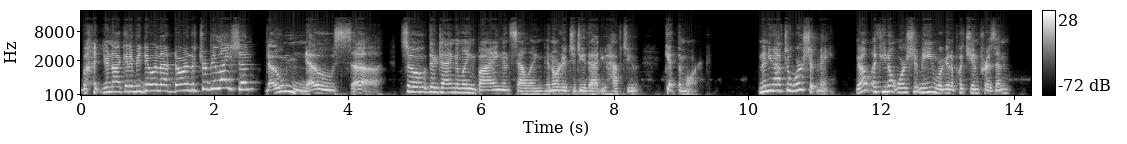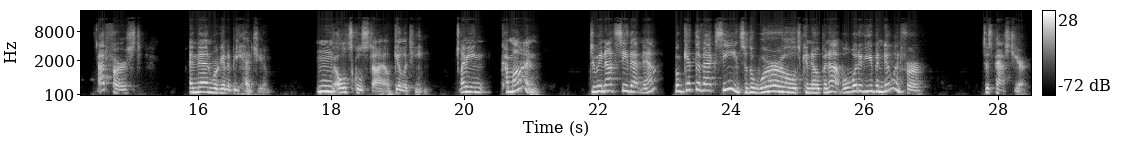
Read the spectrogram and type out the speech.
But you're not going to be doing that during the tribulation. No, no, sir. So they're dangling, buying, and selling. In order to do that, you have to get the mark. And then you have to worship me. Well, if you don't worship me, we're going to put you in prison at first, and then we're going to behead you. Mm, old school style, guillotine. I mean, come on. Do we not see that now? Well, get the vaccine so the world can open up. Well, what have you been doing for this past year?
